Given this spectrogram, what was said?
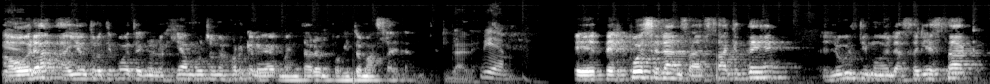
Ahora hay otro tipo de tecnología mucho mejor que lo voy a comentar un poquito más adelante. Bien. Eh, después se lanza el SAC-D, el último de la serie SAC,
